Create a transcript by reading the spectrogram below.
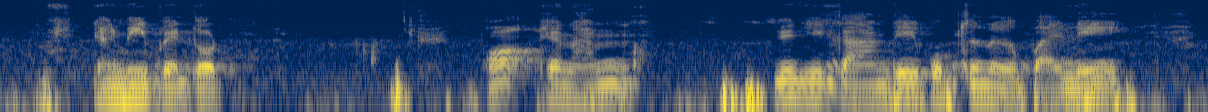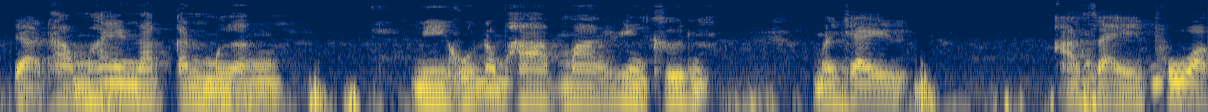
ๆ อย่างนี้เป็นต้น เพราะฉะนั้นวิธีการที่ผมเสนอไปนี้ จะทำให้นักการเมืองมีคุณภาพมากยิ่งขึ้น ไม่ใช่อาศัยพวก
